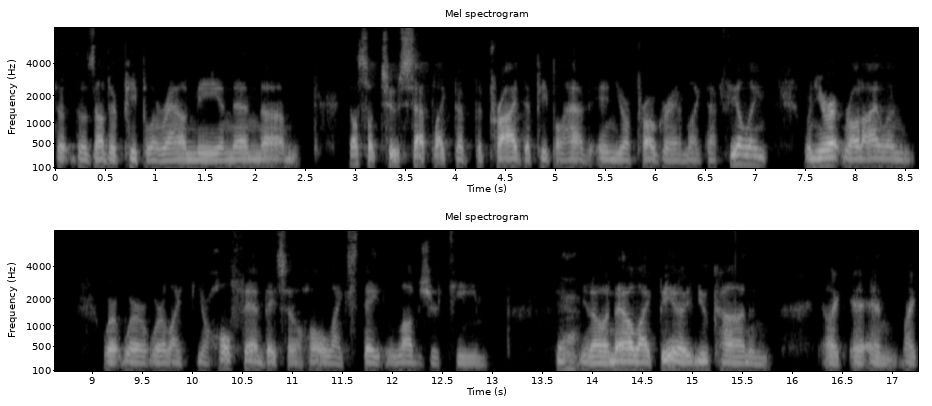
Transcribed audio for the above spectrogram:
th- those other people around me, and then um, also too set like the the pride that people have in your program, like that feeling when you're at Rhode Island, where where where like your whole fan base and the whole like state loves your team, Yeah, you know, and now like being at UConn and like and, like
